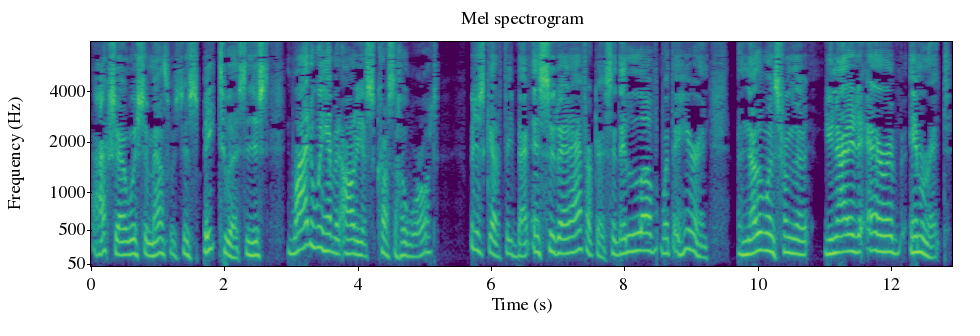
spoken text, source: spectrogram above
Actually, I wish the mouth would just speak to us. And just, why do we have an audience across the whole world? We just got a feedback in Sudan, Africa. So they love what they're hearing. Another one's from the United Arab Emirate.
